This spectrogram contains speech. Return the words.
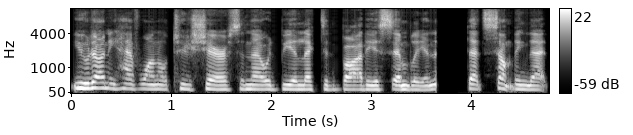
you would only have one or two sheriffs and they would be elected by the assembly. And that's something that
